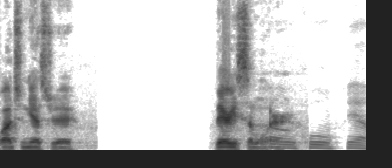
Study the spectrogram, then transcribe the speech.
watching yesterday. Very similar. Oh, cool. Yeah.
